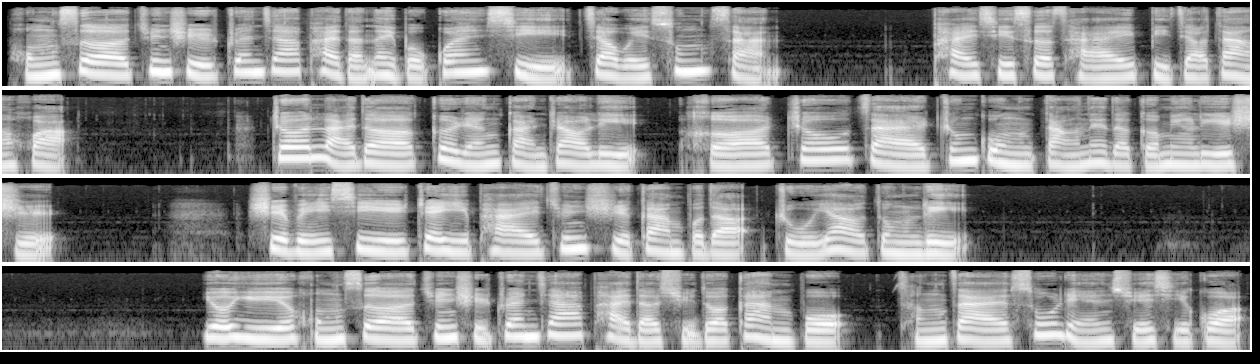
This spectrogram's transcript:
红色军事专家派的内部关系较为松散，派系色彩比较淡化。周恩来的个人感召力和周在中共党内的革命历史，是维系这一派军事干部的主要动力。由于红色军事专家派的许多干部曾在苏联学习过，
